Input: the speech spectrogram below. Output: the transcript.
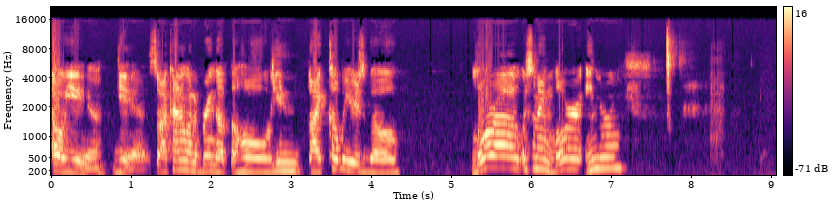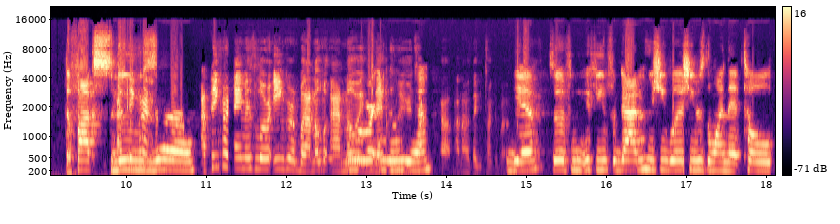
Oh yeah, yeah. So I kind of want to bring up the whole you like a couple years ago, Laura, what's her name? Laura Ingraham, the Fox I think News. Uh, I think her name is Laura Ingraham, but I know I know Laura exactly who Ingraham, you're yeah. talking about. I know what you're talking about. yeah. So if if you've forgotten who she was, she was the one that told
